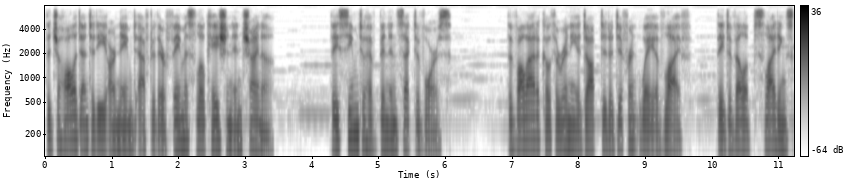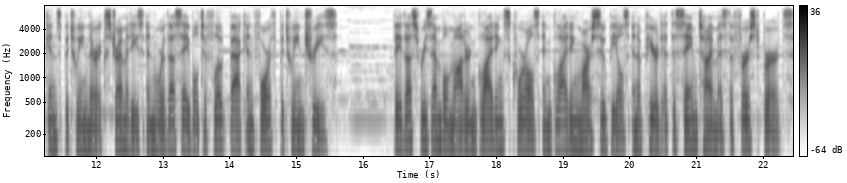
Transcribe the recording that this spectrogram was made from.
The Jeholodentidae are named after their famous location in China. They seem to have been insectivores. The Volaticotherini adopted a different way of life, they developed sliding skins between their extremities and were thus able to float back and forth between trees. They thus resemble modern gliding squirrels and gliding marsupials and appeared at the same time as the first birds.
